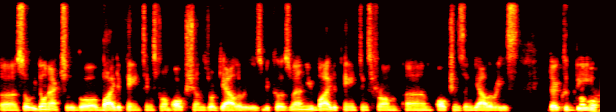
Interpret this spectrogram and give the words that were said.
Uh, so we don't actually go buy the paintings from auctions or galleries because when you buy the paintings from um, auctions and galleries, there could be oh.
